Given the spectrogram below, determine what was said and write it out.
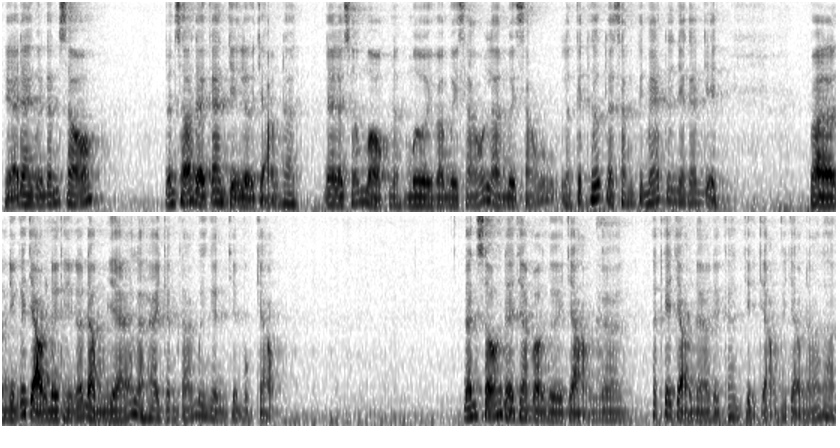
Thì ở đây mình đánh số. Đánh số để các anh chị lựa chọn thôi đây là số 1 nè 10 và 16 là 16 là kích thước là cm đó nha các anh chị. Và những cái chậu này thì nó đồng giá là 280.000 trên một chậu. Đánh số để cho mọi người chọn à, thích cái chậu nào thì các anh chị chọn cái chậu đó thôi.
